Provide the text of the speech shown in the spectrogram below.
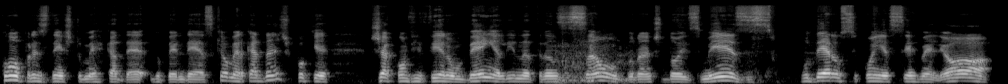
com o presidente do, Mercade, do BNDES, que é o Mercadante, porque já conviveram bem ali na transição durante dois meses, puderam se conhecer melhor,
